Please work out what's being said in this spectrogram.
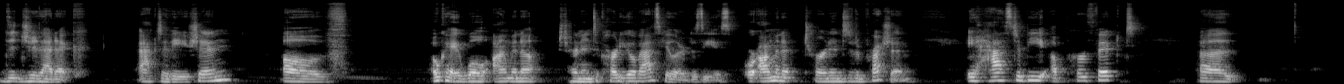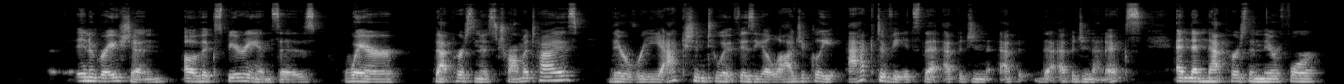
the genetic activation of okay, well, I'm gonna turn into cardiovascular disease or I'm gonna turn into depression. It has to be a perfect uh, integration of experiences where that person is traumatized their reaction to it physiologically activates the, epigen- epi- the epigenetics and then that person therefore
